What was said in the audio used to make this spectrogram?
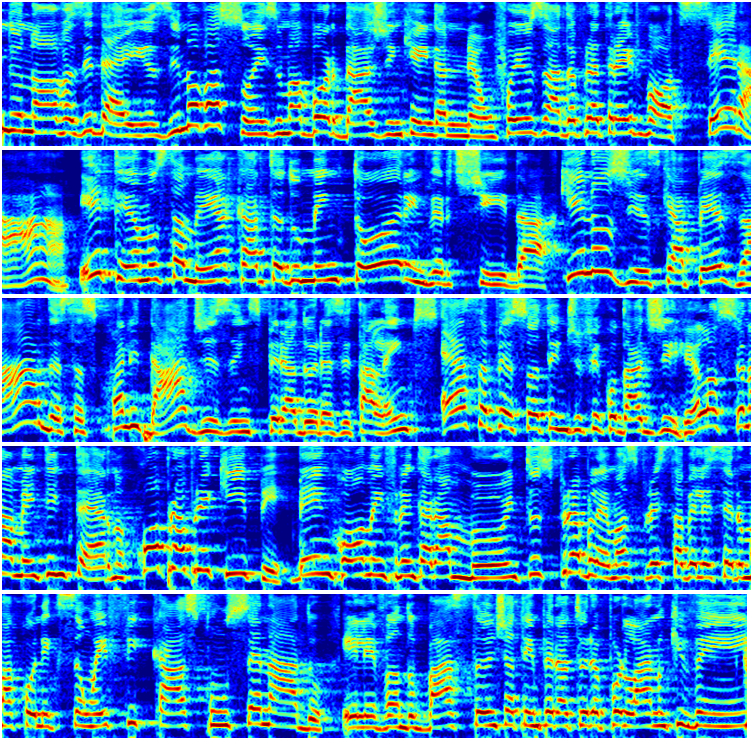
trazendo novas ideias, inovações e uma abordagem que ainda não foi usada para atrair votos. Será? E temos também a carta do mentor invertida, que nos diz que apesar dessas qualidades inspiradoras e talentos, essa pessoa tem dificuldade de relacionamento interno com a própria equipe, bem como enfrentará muitos problemas para estabelecer uma conexão eficaz com o Senado, elevando bastante a temperatura por lá no que vem, hein?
